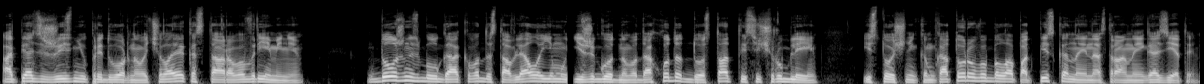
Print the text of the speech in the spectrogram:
опять жизнью придворного человека старого времени – Должность Булгакова доставляла ему ежегодного дохода до 100 тысяч рублей, источником которого была подписка на иностранные газеты.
